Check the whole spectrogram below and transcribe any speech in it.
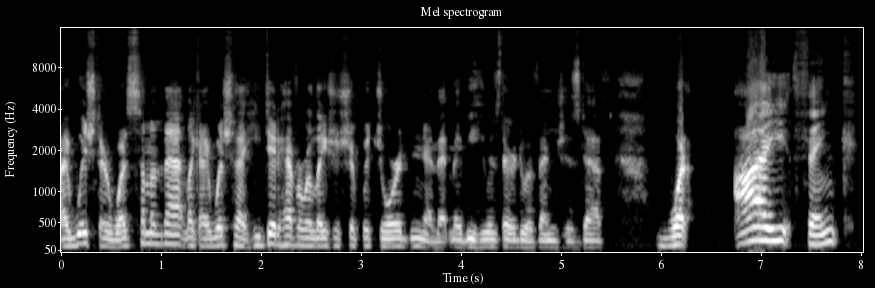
I wish there was some of that. Like, I wish that he did have a relationship with Jordan, and that maybe he was there to avenge his death. What I think,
